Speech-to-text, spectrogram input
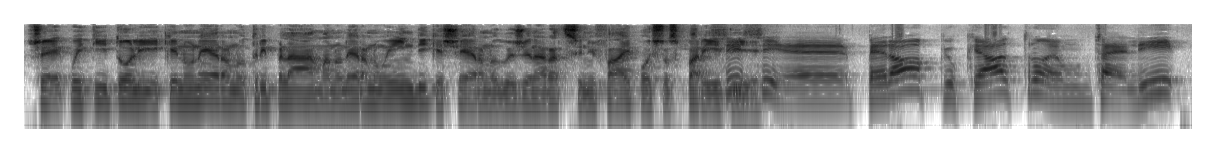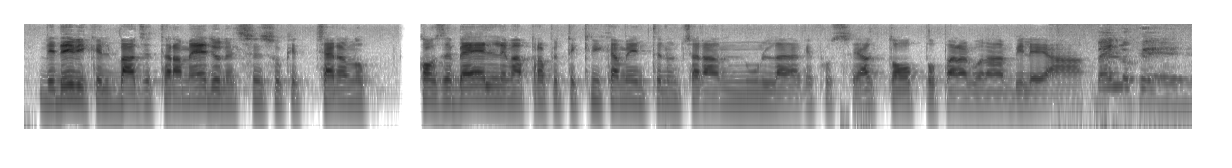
cioè quei titoli che non erano AAA ma non erano indie, che c'erano due generazioni fa e poi sono spariti. Sì, sì, eh, però più che altro è un, cioè, lì vedevi che il budget era medio, nel senso che c'erano cose belle, ma proprio tecnicamente non c'era nulla che fosse al top o paragonabile a... Bello che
